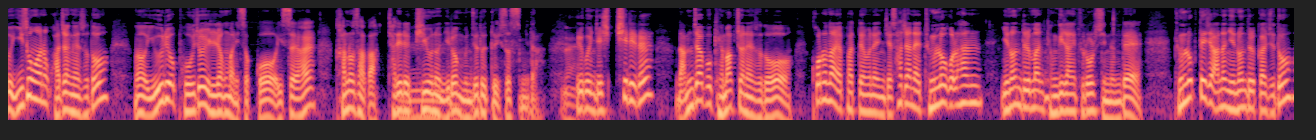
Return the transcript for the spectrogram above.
또 이송하는 과정에서도 어, 의료 보조 인력만 있었고 있어야 할 간호사가 자리를 음. 비우는 이런 문제도 또 있었습니다. 네. 그리고 이제 17일에 남자부 개막전에서도 코로나 여파 때문에 이제 사전에 등록을 한 인원들만 경기장에 들어올 수 있는데 등록되지 않은 인원들까지도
